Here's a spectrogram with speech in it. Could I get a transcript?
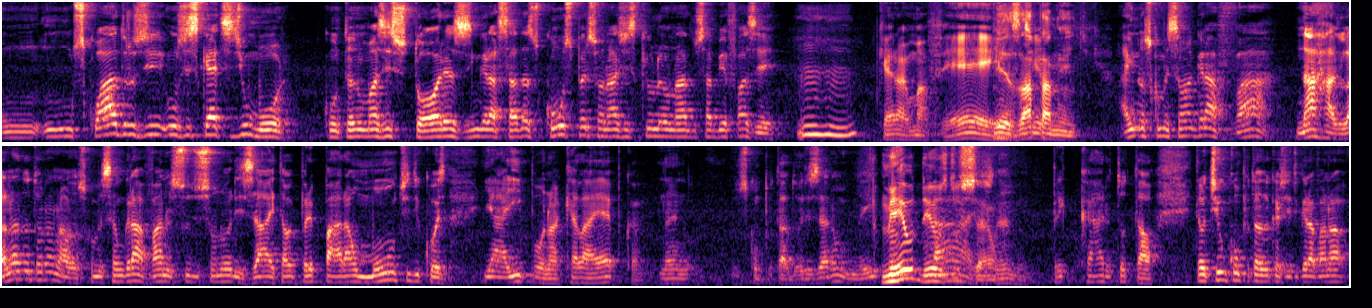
um- uns quadros, de, uns esquetes de humor, contando umas histórias engraçadas com os personagens que o Leonardo sabia fazer. Que era uma velha. tinha- Exatamente. Aí nós começamos a gravar na rádio, lá na Doutora Arnaldo, nós começamos a gravar no estúdio, sonorizar e tal, e preparar um monte de coisa. E aí, pô, naquela época, né, os computadores eram meio. Meu Deus do céu. né, meu? Precário total. Então tinha um computador que a gente gravava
